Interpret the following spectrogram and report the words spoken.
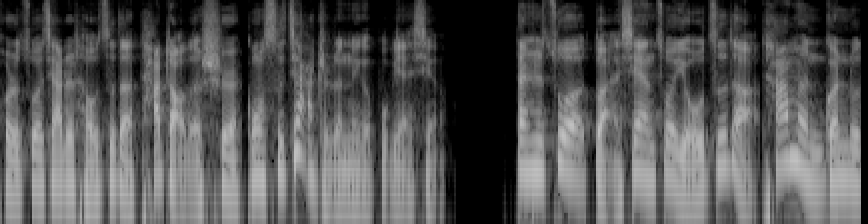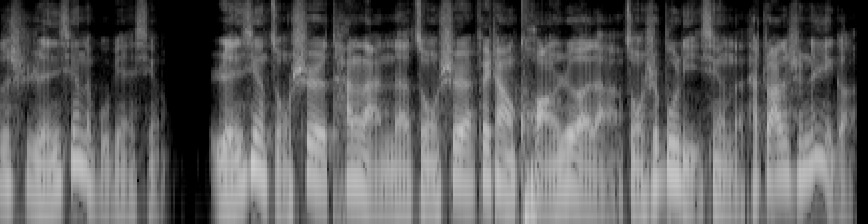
或者做价值投资的，他找的是公司价值的那个不变性；但是做短线做游资的，他们关注的是人性的不变性。人性总是贪婪的，总是非常狂热的，总是不理性的。他抓的是那个，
